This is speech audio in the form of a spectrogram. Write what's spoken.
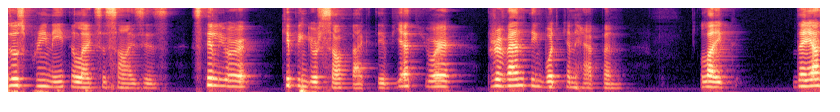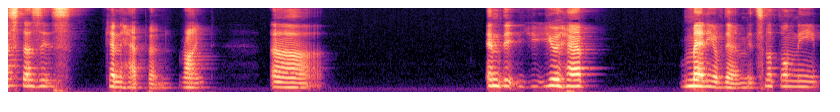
those prenatal exercises. Still, you're keeping yourself active, yet you're preventing what can happen. Like diastasis can happen, right? Uh, and the, you have many of them. It's not only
